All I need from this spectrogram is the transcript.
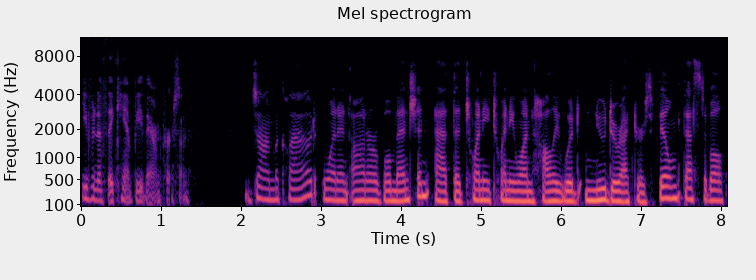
even if they can't be there in person. John MacLeod won an honorable mention at the 2021 Hollywood New Directors Film Festival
